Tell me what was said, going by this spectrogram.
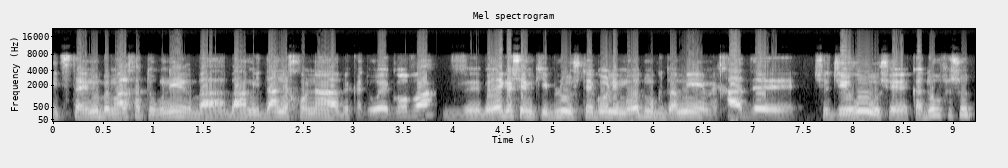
הצטיינו במהלך הטורניר בעמידה נכונה, בכדורי גובה, וברגע שהם קיבלו שתי גולים מאוד מוקדמים, אחד אה, של ג'ירו, שכדור פשוט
